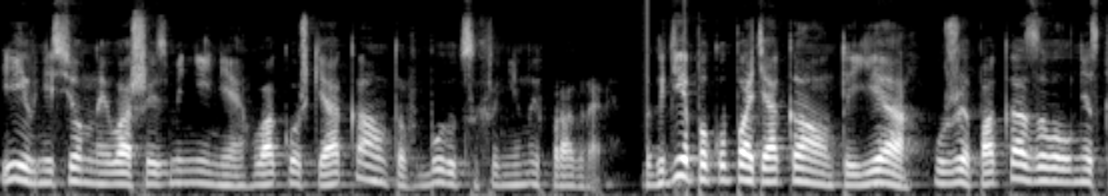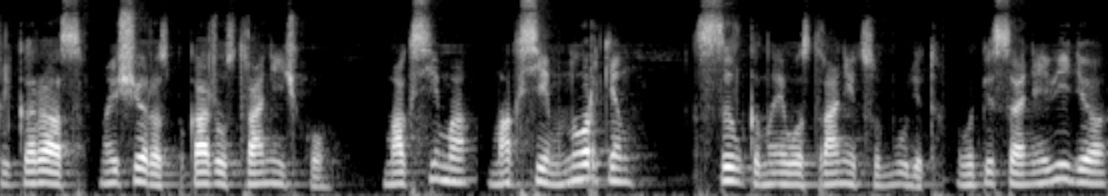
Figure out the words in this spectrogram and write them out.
и внесенные ваши изменения в окошке аккаунтов будут сохранены в программе. Где покупать аккаунты я уже показывал несколько раз, но еще раз покажу страничку Максима. Максим Норкин, ссылка на его страницу будет в описании видео.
